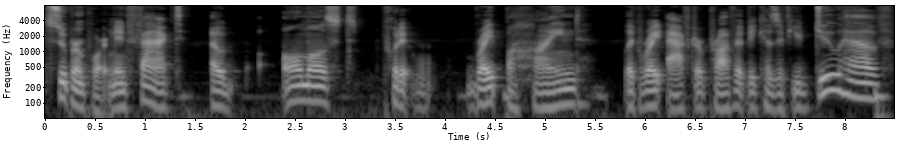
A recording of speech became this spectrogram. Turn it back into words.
super important. In fact, I would almost put it right behind, like right after profit, because if you do have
